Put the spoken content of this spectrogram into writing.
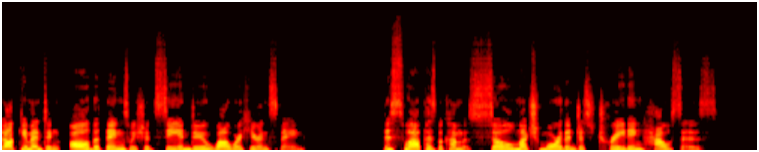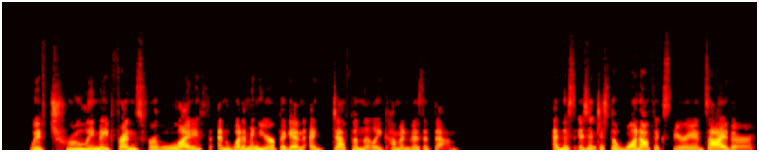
documenting all the things we should see and do while we're here in Spain. This swap has become so much more than just trading houses. We've truly made friends for life, and when I'm in Europe again, I definitely come and visit them. And this isn't just a one off experience either.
